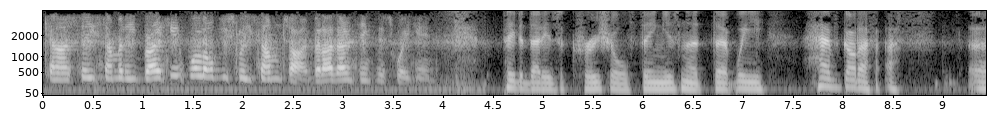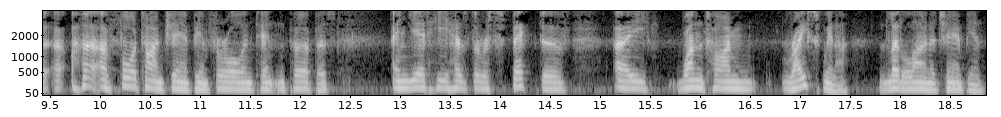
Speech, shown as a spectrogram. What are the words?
can I see somebody break it? Well, obviously sometime, but I don't think this weekend. Peter, that is a crucial thing, isn't it? That we have got a, a, a, a four-time champion for all intent and purpose, and yet he has the respect of a one-time race winner, let alone a champion.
